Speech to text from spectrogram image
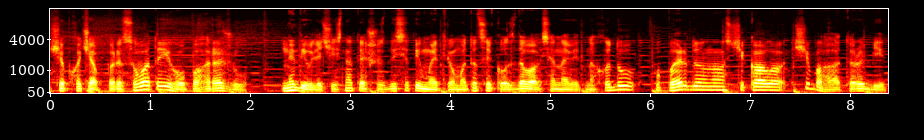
щоб хоча б пересувати його по гаражу. Не дивлячись на те, що з 10 метрів мотоцикл здавався навіть на ходу, попереду на нас чекало ще багато робіт.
